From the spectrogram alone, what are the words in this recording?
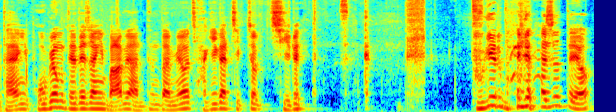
다행히 보병 대대장이 마음에 안 든다며 자기가 직접 지뢰 탐색 두 개를 발견하셨대요.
